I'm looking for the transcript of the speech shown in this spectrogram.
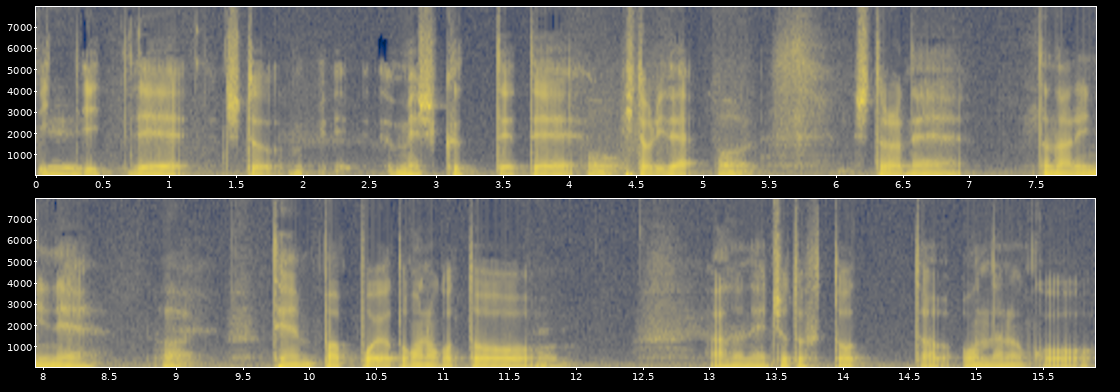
行ってちょっと飯食ってて一人で。したらね隣にね天パっぽい男の子とあのねちょっと太った女の子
